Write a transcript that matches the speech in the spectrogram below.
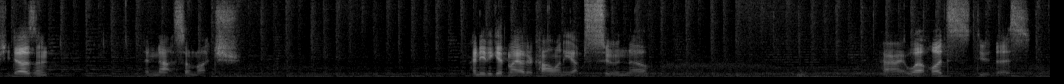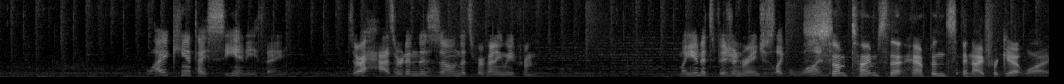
If she doesn't, then not so much. I need to get my other colony up soon, though. Alright, well, let's do this. Why can't I see anything? Is there a hazard in this zone that's preventing me from... My unit's vision range is like one. Sometimes that happens, and I forget why.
